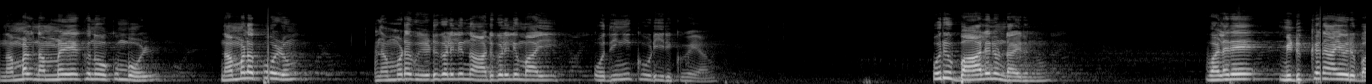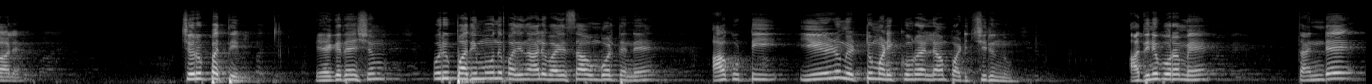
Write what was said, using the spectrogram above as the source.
നമ്മൾ നമ്മളിലേക്ക് നോക്കുമ്പോൾ നമ്മളെപ്പോഴും നമ്മുടെ വീടുകളിലും നാടുകളിലുമായി ഒതുങ്ങിക്കൂടിയിരിക്കുകയാണ്. ഒരു ബാലനുണ്ടായിരുന്നു വളരെ മിടുക്കനായ ഒരു ബാലൻ. ചെറുപ്പത്തിൽ ഏകദേശം ഒരു പതിമൂന്ന് പതിനാല് വയസ്സാവുമ്പോൾ തന്നെ ആ കുട്ടി ഏഴും എട്ടും മണിക്കൂറെല്ലാം പഠിച്ചിരുന്നു. അതിനു പുറമെ തന്റെ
